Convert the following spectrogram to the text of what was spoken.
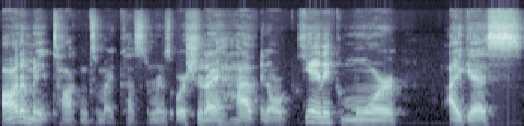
automate talking to my customers or should I have an organic, more, I guess,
